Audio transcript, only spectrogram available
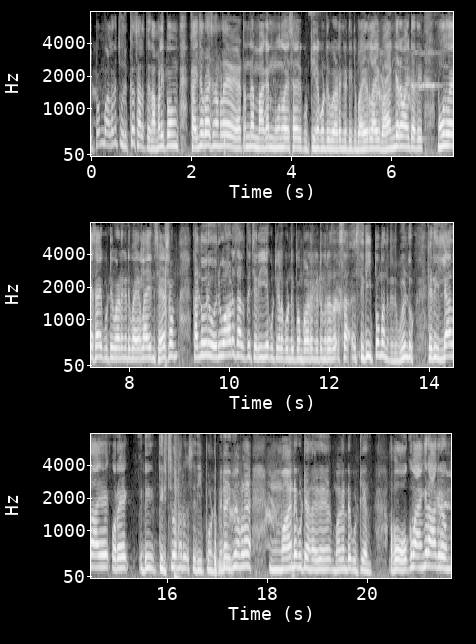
ഇപ്പം വളരെ ചുരുക്ക സ്ഥലത്ത്. നമ്മളിപ്പം കഴിഞ്ഞ പ്രാവശ്യം നമ്മളെ ഏട്ടന്റെ മകൻ മൂന്ന് വയസ്സായ ഒരു കുട്ടീനെ കൊണ്ട് വേടം കെട്ടിയിട്ട് വൈറലായി. ഭയങ്കരമായിട്ട് അത് മൂന്ന് വയസ്സായ കുട്ടി വേടം കെട്ടി വൈറലായതിന് ശേഷം കണ്ണൂർ ഒരുപാട് സ്ഥലത്ത് ചെറിയ കുട്ടികളെ കൊണ്ട് ഇപ്പം വേടം കെട്ടുന്ന ഒരു സ്ഥിതി ഇപ്പം വന്നിട്ടുണ്ട്. വീണ്ടും ഇത് ഇല്ലാതായ കുറേ ഇത് തിരിച്ചു വന്നൊരു സ്ഥിതി ഇപ്പോൾ ഉണ്ട്. പിന്നെ ഇത് നമ്മളെ മകന്റെ കുട്ടിയാണ്. മകന്റെ കുട്ടിയാണ്. അപ്പോൾ ഓക്ക് ഭയങ്കര ആഗ്രഹം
